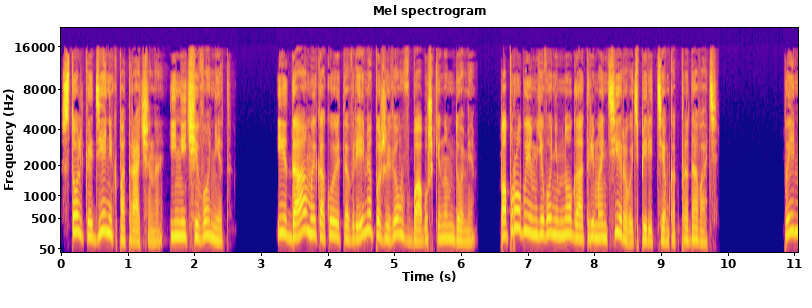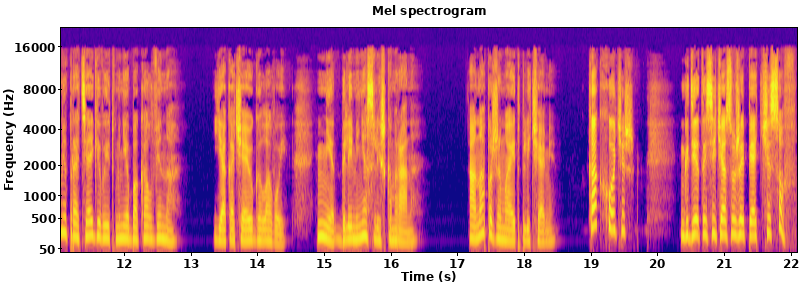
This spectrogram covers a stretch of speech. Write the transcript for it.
Столько денег потрачено, и ничего нет. И да, мы какое-то время поживем в бабушкином доме. Попробуем его немного отремонтировать перед тем, как продавать. Пэмми протягивает мне бокал вина. Я качаю головой. Нет, для меня слишком рано. Она пожимает плечами. «Как хочешь. Где-то сейчас уже пять часов».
